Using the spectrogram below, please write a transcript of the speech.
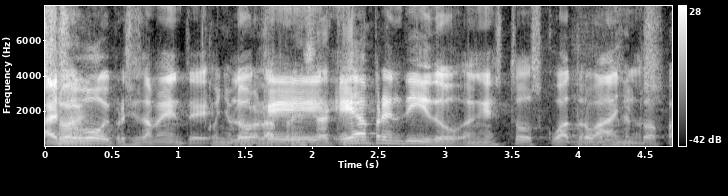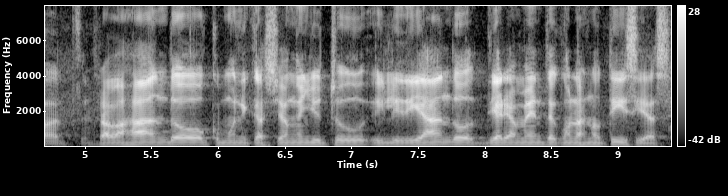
a eso voy, precisamente. Lo que he aprendido en estos cuatro años, trabajando comunicación en YouTube y lidiando diariamente con las noticias,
